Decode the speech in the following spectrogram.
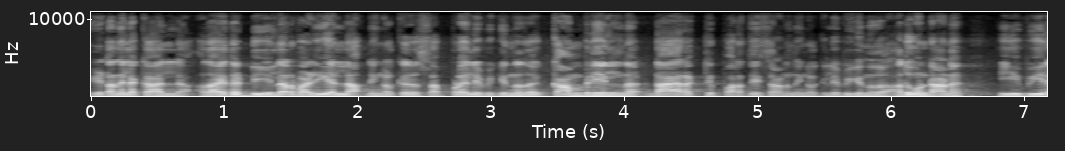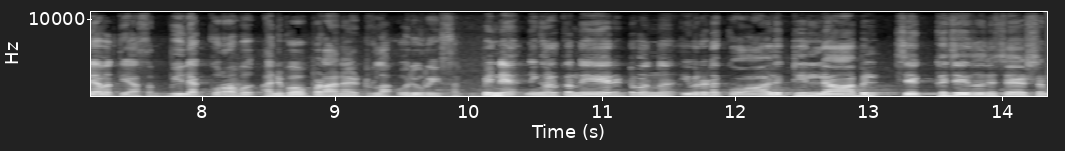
ഇടനിലക്കാരല്ല. അതായത് ഡീലർ വഴിയല്ല നിങ്ങൾക്ക് സപ്ലൈ സപ്ലൈ ലഭിക്കുന്നത്. കമ്പനിയിൽ നിന്ന് ഡയറക്റ്റ് പർച്ചേസാണ് നിങ്ങൾക്ക് ലഭിക്കുന്നത്. അതുകൊണ്ടാണ് ഈ വില വ്യത്യാസം വിലക്കുറവ് അനുഭവപ്പെടാനായിട്ടുള്ള ഒരു റീസൺ പിന്നെ നിങ്ങൾക്ക് നേരിട്ട് വന്ന് ഇവരുടെ ക്വാളിറ്റി ലാബിൽ ചെക്ക് ചെയ്തതിന് ശേഷം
